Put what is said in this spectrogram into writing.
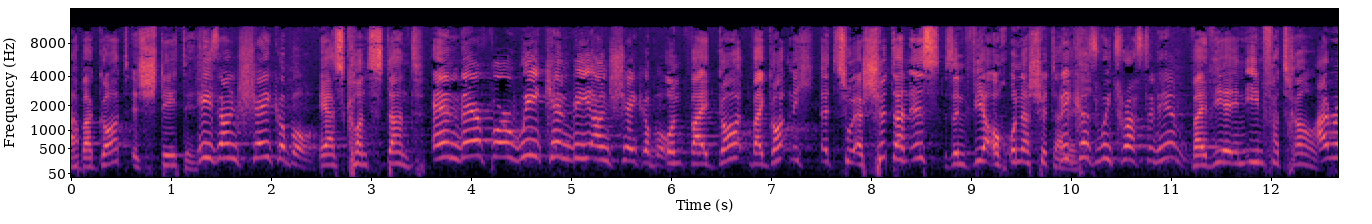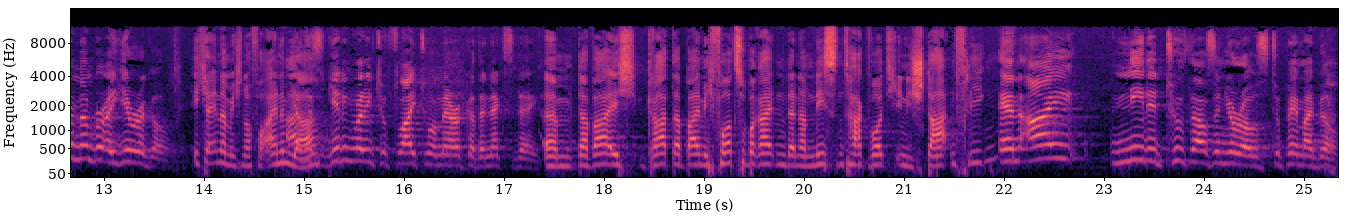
Aber Gott ist stetig. He's unshakable. Er ist konstant. And therefore we can be unshakable. Und weil Gott, weil Gott nicht äh, zu erschüttern ist, sind wir auch unerschütterlich. Because we trust in Him. Weil wir in ihn vertrauen. I remember a year ago, Ich erinnere mich noch vor einem I Jahr, was getting ready to fly to America the next day. ähm, da war ich gerade dabei, mich vorzubereiten, denn am nächsten Tag wollte ich in die Staaten fliegen And I needed 2,000 euros to pay my bill.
